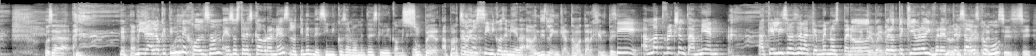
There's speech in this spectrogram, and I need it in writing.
o sea, mira, lo que tienen de wholesome, esos tres cabrones, lo tienen de cínicos al momento de escribir cómics. ¿eh? súper. Aparte, Son los cínicos de mierda. a Bendis le encanta matar gente. Sí, a Matt Fraction también. A Kelly hizo hace la que menos, pero, que menos. pero te quiebra diferente, te ¿sabes cómo? diferente, Sí, sí, sí.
